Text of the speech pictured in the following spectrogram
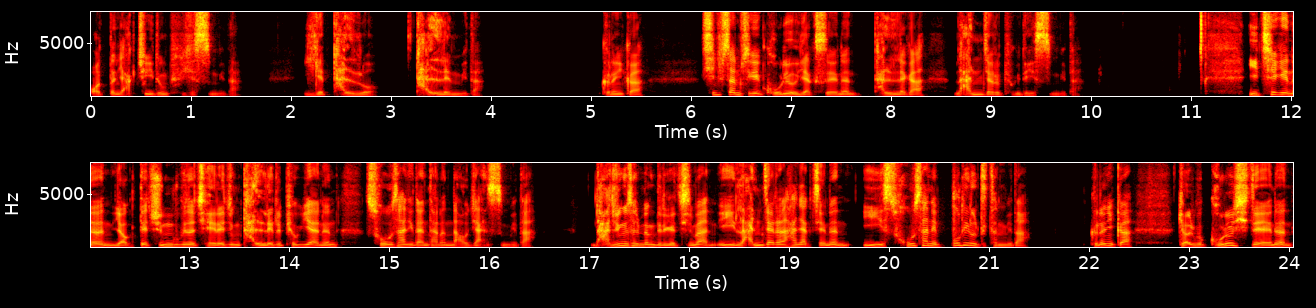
어떤 약초 이름을 표시했습니다. 이게 달로, 달래입니다. 그러니까 13세기 고려 의학서에는 달래가 란자로 표기되어 있습니다. 이 책에는 역대 중국에서 재래 중 달래를 표기하는 소산이라는 단어는 나오지 않습니다. 나중에 설명드리겠지만 이 란자라는 한약재는 이 소산의 뿌리를 뜻합니다. 그러니까 결국 고려 시대에는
